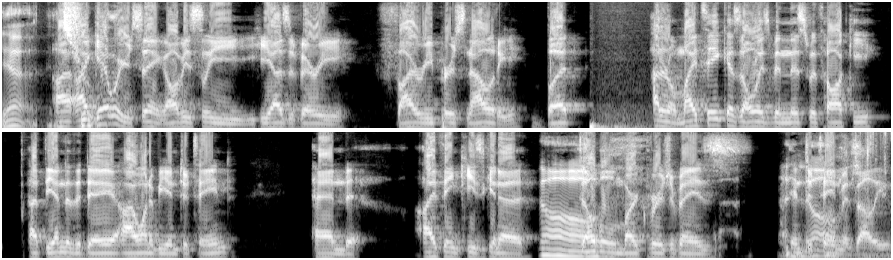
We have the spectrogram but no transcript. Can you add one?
yeah, I, I get what you're saying. Obviously, he has a very fiery personality, but I don't know. My take has always been this with hockey. At the end of the day, I want to be entertained, and I think he's gonna Oh, double Marc Bergevin's entertainment value.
